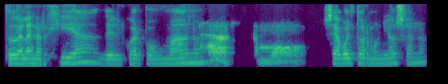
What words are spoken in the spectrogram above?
Toda la energía del cuerpo humano Hearts become more se ha vuelto armoniosa, ¿no?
